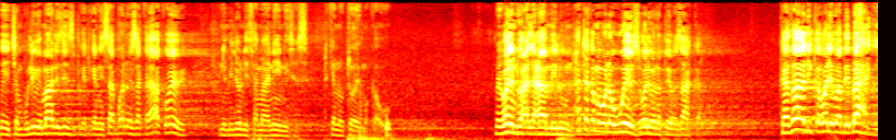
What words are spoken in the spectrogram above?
kwa chambuliwe mali zile katika hesabu bwana zaka yako wewe ni milioni 80 sasa tukiana utoe mwaka huu. Wewe wale ndio al-amilun hata kama wana uwezo wale wanapewa zaka. Kadhalika wale wabebaji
